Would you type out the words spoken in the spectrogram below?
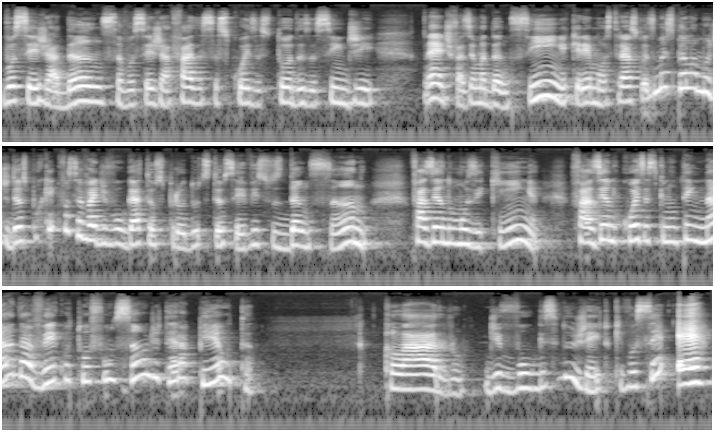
você já dança, você já faz essas coisas todas assim de né, de fazer uma dancinha, querer mostrar as coisas, mas pelo amor de Deus, por que, que você vai divulgar teus produtos, teus serviços dançando, fazendo musiquinha, fazendo coisas que não tem nada a ver com a tua função de terapeuta? Claro, divulgue-se do jeito que você é,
